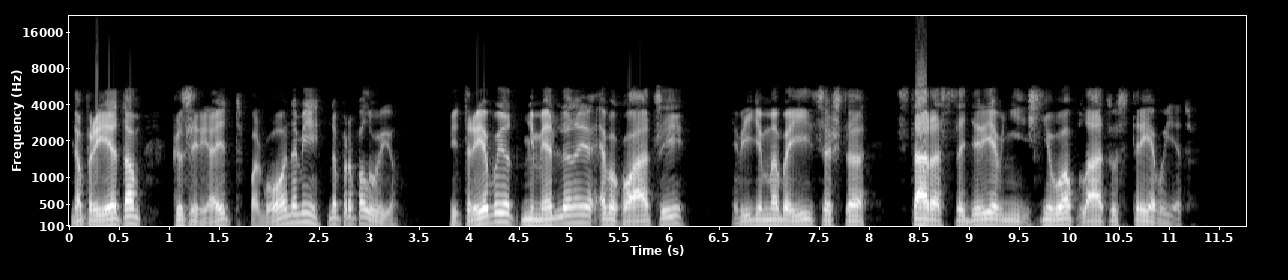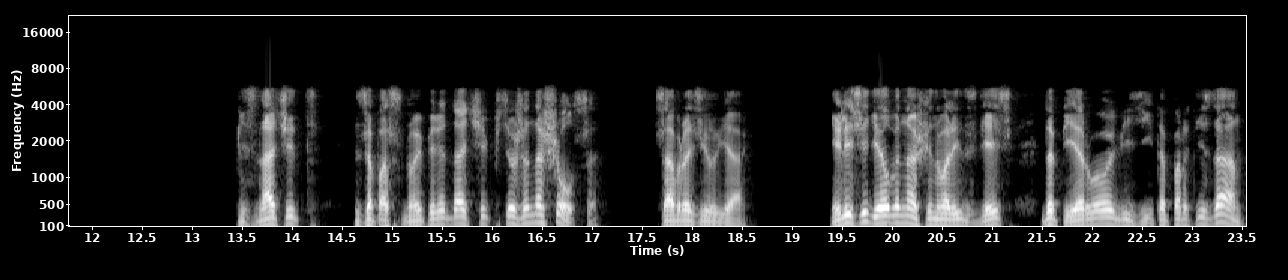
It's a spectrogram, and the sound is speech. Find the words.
Но при этом козыряет погонами напропалую и требует немедленной эвакуации. Видимо, боится, что староста деревни с него оплату стребует. «Значит, запасной передатчик все же нашелся», — сообразил я. «Или сидел бы наш инвалид здесь до первого визита партизан?»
